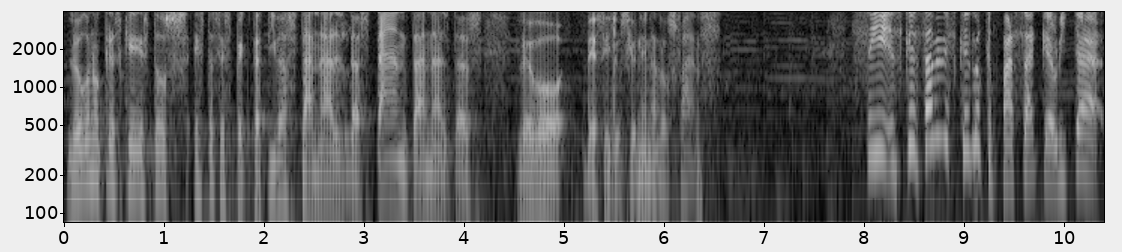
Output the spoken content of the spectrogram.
luego no crees que estos, estas expectativas tan altas, tan, tan altas, luego desilusionen a los fans? Sí, es que sabes qué es lo que pasa, que ahorita,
